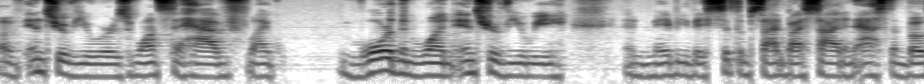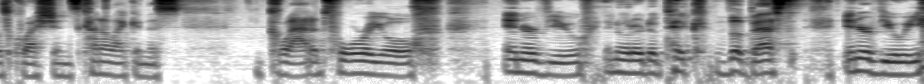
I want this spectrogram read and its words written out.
of interviewers wants to have like more than one interviewee, and maybe they sit them side by side and ask them both questions, kind of like in this gladiatorial interview in order to pick the best interviewee.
